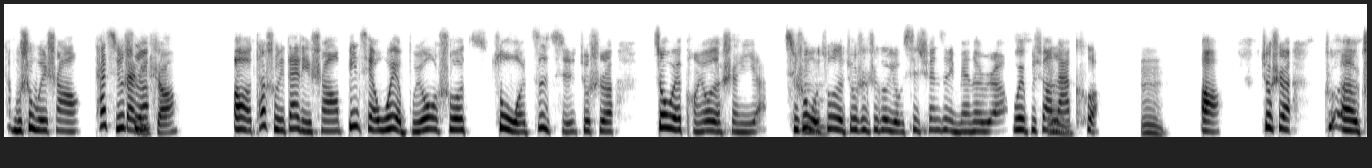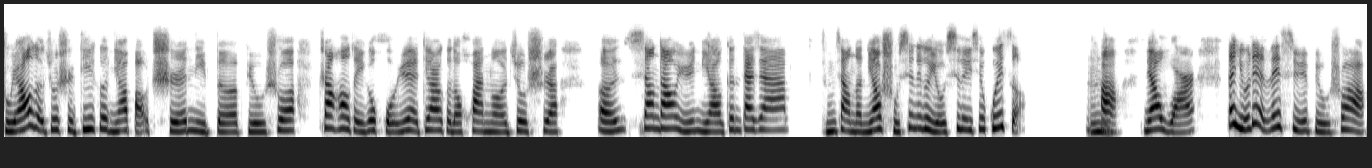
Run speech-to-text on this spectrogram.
它不是微商，它其实代理商。哦，它属于代理商，并且我也不用说做我自己，就是周围朋友的生意。其实我做的就是这个游戏圈子里面的人，我也不需要拉客。嗯啊，就是主呃主要的就是第一个你要保持你的，比如说账号的一个活跃。第二个的话呢，就是。呃，相当于你要跟大家怎么讲呢？你要熟悉那个游戏的一些规则啊，你要玩儿。那有点类似于，比如说啊，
